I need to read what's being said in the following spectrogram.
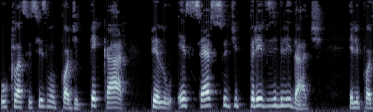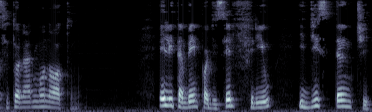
O classicismo pode pecar pelo excesso de previsibilidade. Ele pode se tornar monótono ele também pode ser frio e distante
